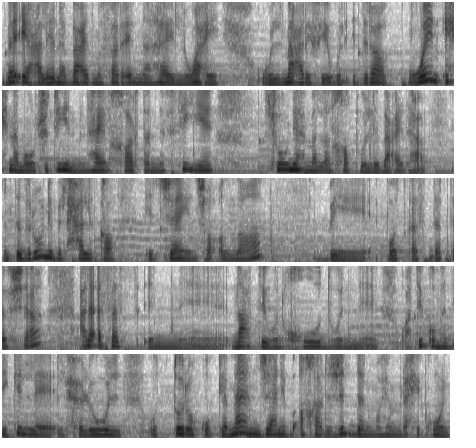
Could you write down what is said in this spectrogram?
باقي علينا بعد ما صار عندنا هاي الوعي والمعرفة والإدراك وين إحنا موجودين من هاي الخارطة النفسية شو نعمل للخطوة اللي بعدها؟ انتظروني بالحلقة الجاي إن شاء الله. ببودكاست دردفشة على أساس إن نعطي ونخوض ون... وأعطيكم هديك الحلول والطرق وكمان جانب آخر جدا مهم رح يكون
